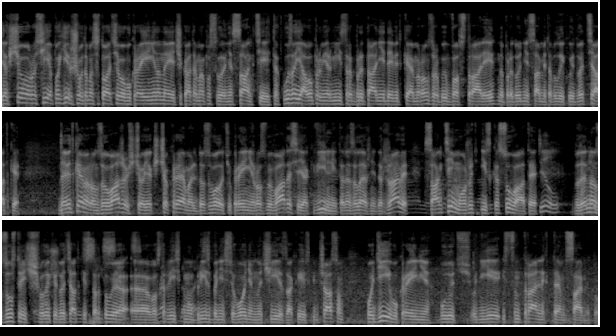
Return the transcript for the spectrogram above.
Якщо Росія погіршуватиме ситуацію в Україні, на неї чекатиме посилення санкцій. Таку заяву прем'єр-міністр Британії Девід Кемерон зробив в Австралії напередодні саміта Великої Двадцятки. Девід Кемерон зауважив, що якщо Кремль дозволить Україні розвиватися як вільній та незалежній державі, санкції можуть і скасувати. Дводенна зустріч Великої Двадцятки стартує е, в австралійському Брізбені сьогодні вночі за київським часом. Події в Україні будуть однією із центральних тем саміту.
